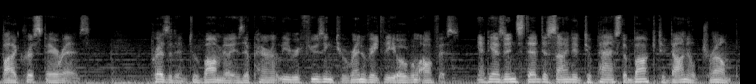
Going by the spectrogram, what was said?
By Chris Perez. President Obama is apparently refusing to renovate the Oval Office, and has instead decided to pass the buck to Donald Trump,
